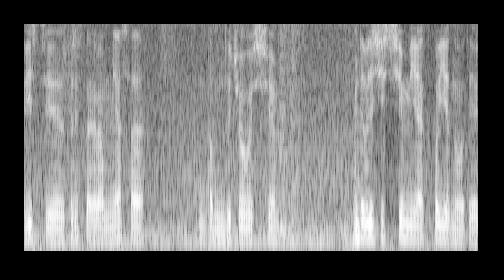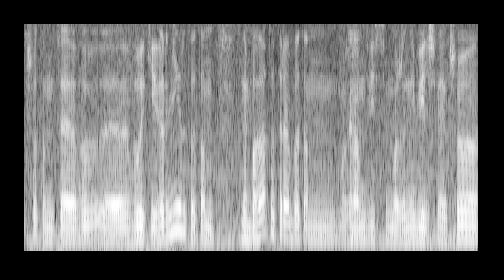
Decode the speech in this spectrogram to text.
200-300 грам м'яса ну, там, до чогось ще. Дивлячись, чим як поєднувати. Якщо там це е, великий гарнір, то там небагато треба, там грам 200, може не більше. Якщо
